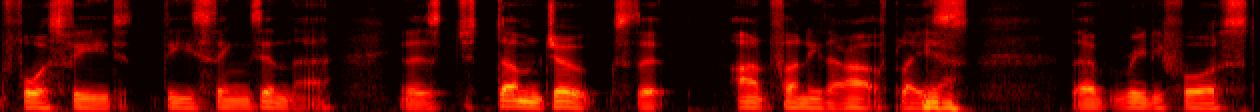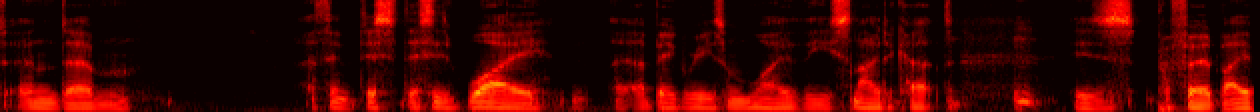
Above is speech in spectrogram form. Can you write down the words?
force feed these things in there. There's just dumb jokes that aren't funny. They're out of place. They're really forced, and um, I think this this is why a big reason why the Snyder cut is preferred by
